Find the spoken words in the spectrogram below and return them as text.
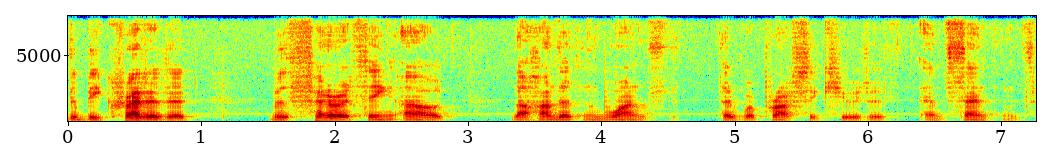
to be credited with ferreting out the 101 that were prosecuted and sentenced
